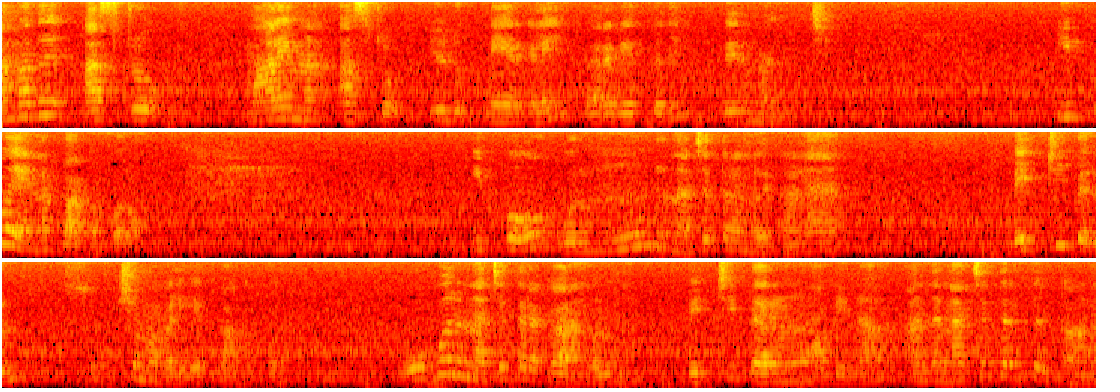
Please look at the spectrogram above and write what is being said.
நமது அஸ்ட்ரோ மாலைமன் அஸ்ட்ரோ யூடியூப் நேயர்களை வரவேற்பது பெருமகிழ்ச்சி. இப்போ என்ன பார்க்க போகிறோம் இப்போ ஒரு மூன்று நட்சத்திரங்களுக்கான வெற்றி பெறும் சூட்சம வழியை பார்க்க போகிறோம் ஒவ்வொரு நட்சத்திரக்காரங்களும் வெற்றி பெறணும் அப்படின்னா அந்த நட்சத்திரத்திற்கான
